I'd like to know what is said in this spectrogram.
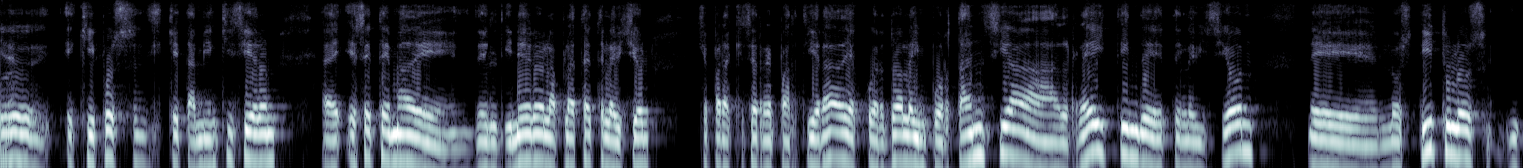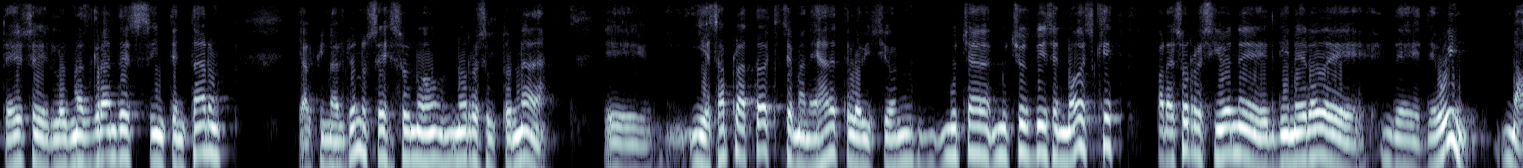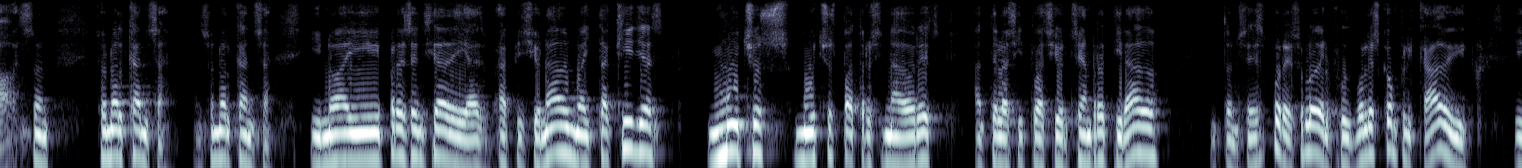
equipos que también quisieron eh, ese tema de, del dinero, de la plata de televisión, que para que se repartiera de acuerdo a la importancia, al rating de televisión, de los títulos, entonces eh, los más grandes intentaron y al final yo no sé, eso no, no resultó nada. Eh, y esa plata que se maneja de televisión, mucha, muchos dicen, no, es que para eso reciben el dinero de, de, Win. No, eso, eso no alcanza, eso no alcanza. Y no hay presencia de aficionados, no hay taquillas. Muchos, muchos patrocinadores ante la situación se han retirado. Entonces, por eso lo del fútbol es complicado y,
